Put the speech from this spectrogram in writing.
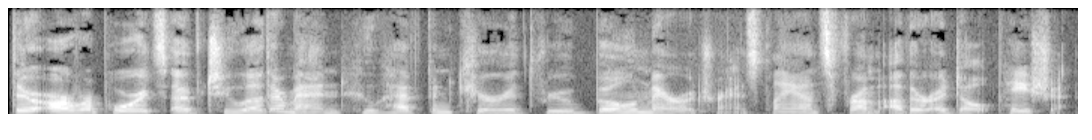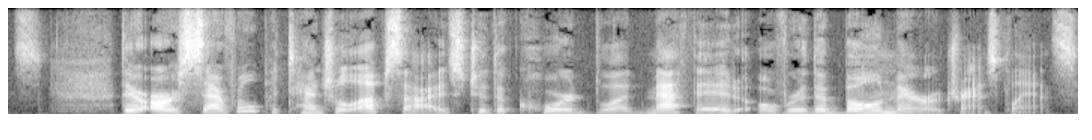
There are reports of two other men who have been cured through bone marrow transplants from other adult patients. There are several potential upsides to the cord blood method over the bone marrow transplants.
